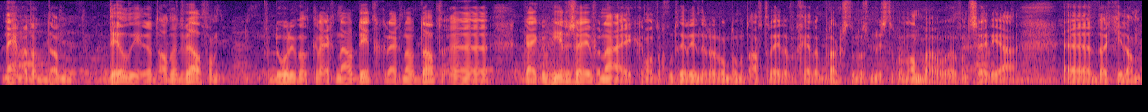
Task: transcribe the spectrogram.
nee, maar dan, dan deelde je dat altijd wel. Van, verdorie, wat krijgt nou dit, krijgt nou dat. Eh, kijken we hier eens even naar. Ik kan me goed herinneren rondom het aftreden van Gerrit Braks. Toen als minister van Landbouw van het CDA. dat je dan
